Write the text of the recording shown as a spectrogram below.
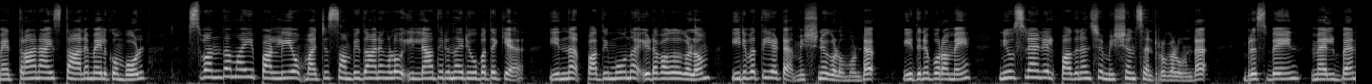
മെത്രാനായി സ്ഥാനമേൽക്കുമ്പോൾ സ്വന്തമായി പള്ളിയോ മറ്റ് സംവിധാനങ്ങളോ ഇല്ലാതിരുന്ന രൂപതയ്ക്ക് ഇന്ന് പതിമൂന്ന് ഇടവകകളും ഇരുപത്തിയെട്ട് മിഷനുകളുമുണ്ട്. ഇതിനു പുറമെ ന്യൂസിലാൻഡിൽ പതിനഞ്ച് മിഷൻ സെന്ററുകളുണ്ട്. ബ്രിസ്ബെയിൻ മെൽബൺ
